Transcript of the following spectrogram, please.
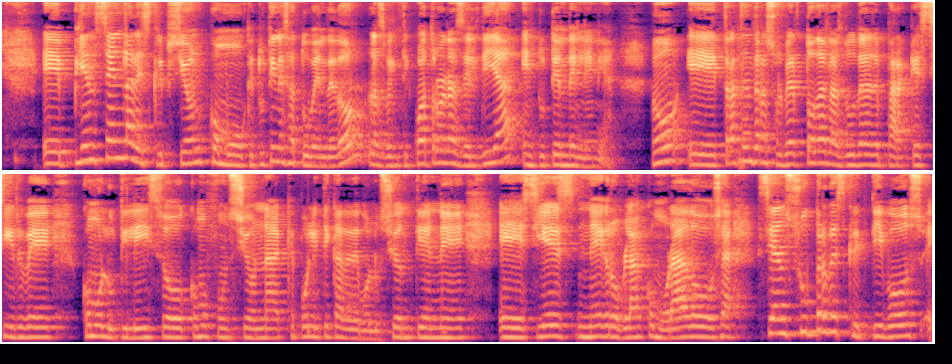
Eh, piensa en la descripción como que tú tienes a tu vendedor las 24 horas del día en tu tienda en línea, ¿no? Eh, traten de resolver todas las dudas de para qué sirve, cómo lo utilizo, cómo funciona, qué política de devolución tiene, eh, si es negro, blanco, morado, o sea, sean súper descriptivos,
